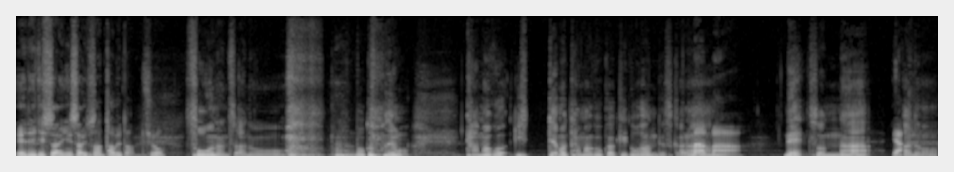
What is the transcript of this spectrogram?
え、で、実際に斉藤さん食べたんでしょ？そうなんですあの 僕もでも卵言っても卵かけご飯ですからまあまあ。ねそんないやあの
